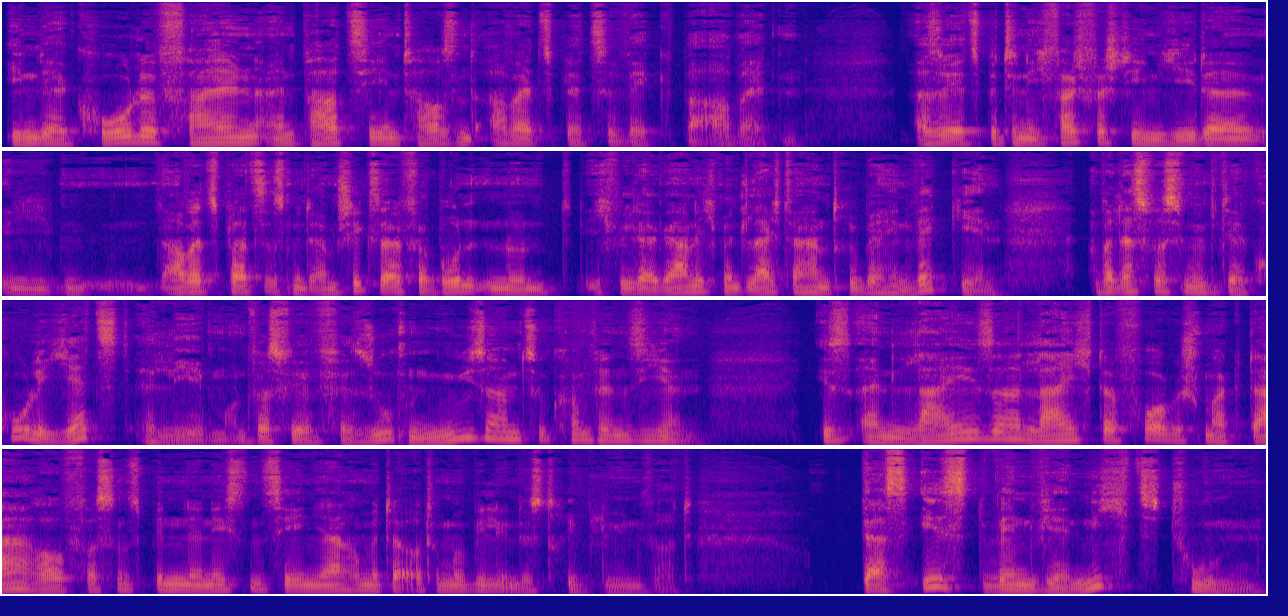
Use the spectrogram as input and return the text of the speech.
in der Kohle fallen ein paar Zehntausend Arbeitsplätze weg bearbeiten. Also jetzt bitte nicht falsch verstehen, jeder Arbeitsplatz ist mit einem Schicksal verbunden und ich will da gar nicht mit leichter Hand drüber hinweggehen. Aber das, was wir mit der Kohle jetzt erleben und was wir versuchen mühsam zu kompensieren, ist ein leiser, leichter Vorgeschmack darauf, was uns binnen der nächsten zehn Jahre mit der Automobilindustrie blühen wird. Das ist, wenn wir nichts tun,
